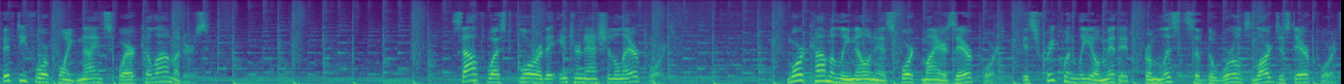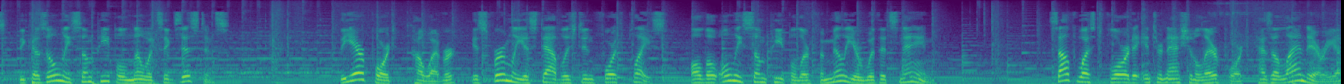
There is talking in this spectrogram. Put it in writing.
54.9 square kilometers. Southwest Florida International Airport more commonly known as Fort Myers Airport, is frequently omitted from lists of the world's largest airports because only some people know its existence. The airport, however, is firmly established in fourth place, although only some people are familiar with its name. Southwest Florida International Airport has a land area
